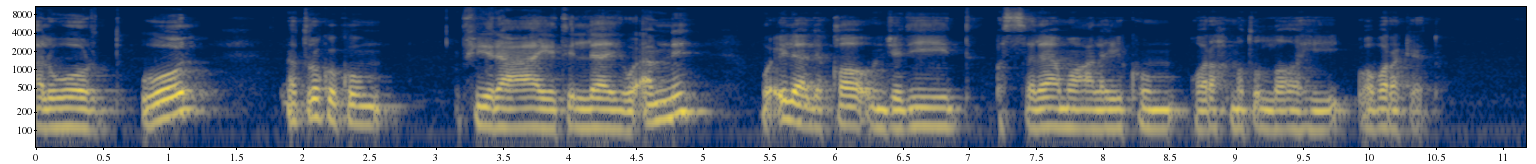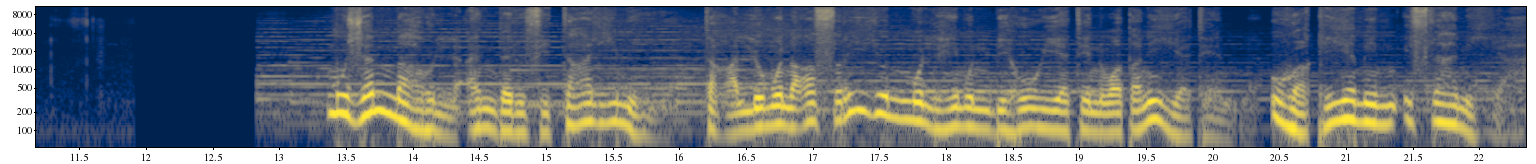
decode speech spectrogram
ال Wordwall. نترككم في رعاية الله وأمنه وإلى لقاء جديد. والسلام عليكم ورحمة الله وبركاته. مجمع الأندلس التعليمي تعلم عصري ملهم بهوية وطنية وقيم إسلامية.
